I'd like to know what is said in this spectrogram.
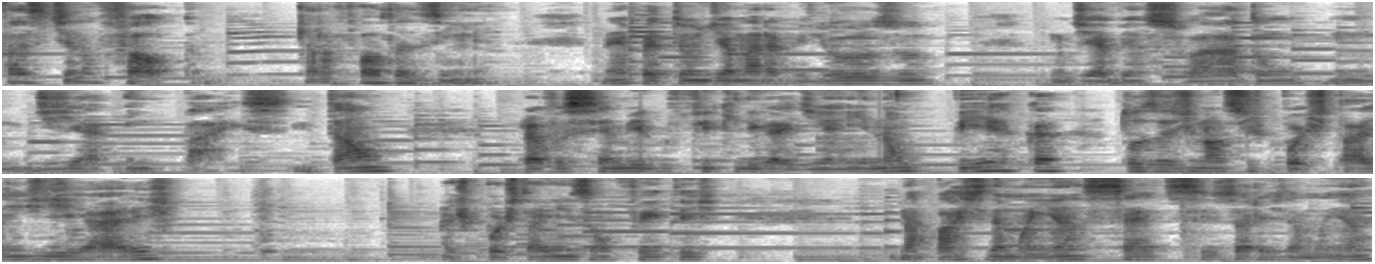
tá sentindo falta, aquela faltazinha, né, para ter um dia maravilhoso, um dia abençoado, um, um dia em paz. Então, para você, amigo, fique ligadinho aí, não perca todas as nossas postagens diárias. As postagens são feitas na parte da manhã, 7, 6 horas da manhã.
